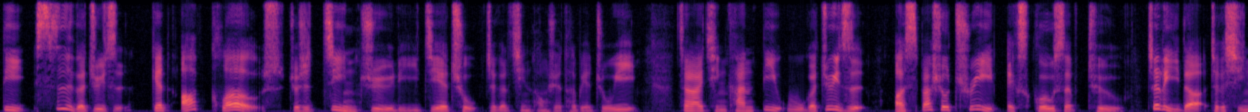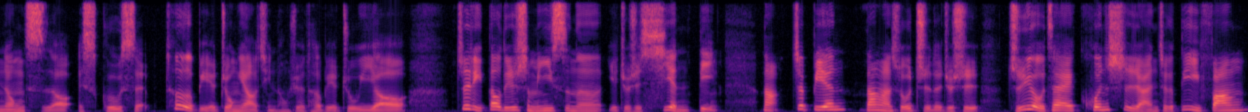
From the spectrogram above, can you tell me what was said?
第四个句子，get up close，就是近距离接触。这个请同学特别注意。再来，请看第五个句子，a special treat exclusive to。这里的这个形容词哦，exclusive 特别重要，请同学特别注意哦。这里到底是什么意思呢？也就是限定。那这边当然所指的就是只有在昆士兰这个地方，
